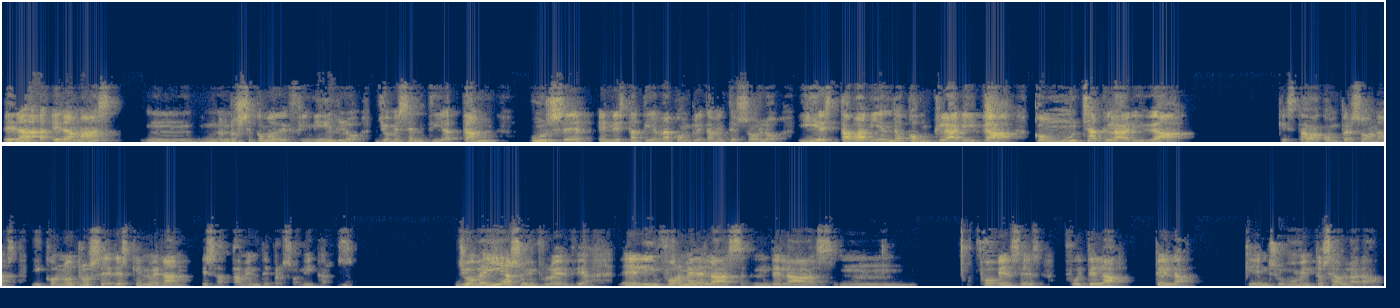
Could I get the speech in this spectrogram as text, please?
era, era más, mm, no, no sé cómo definirlo, yo me sentía tan un ser en esta tierra completamente solo y estaba viendo con claridad, con mucha claridad, que estaba con personas y con otros seres que no eran exactamente personicas. Yo veía su influencia. El informe de las, de las mm, forenses fue tela, tela, que en su momento se hablará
